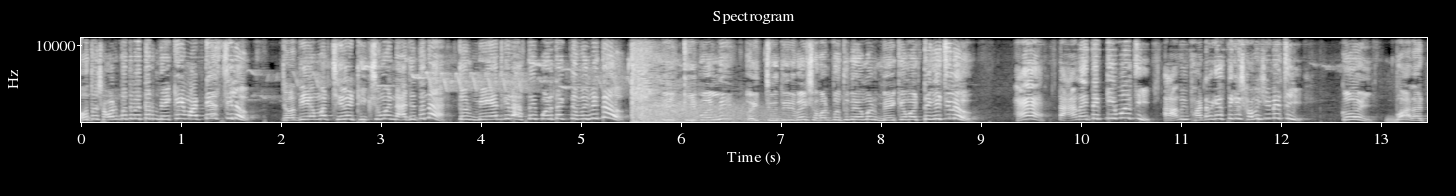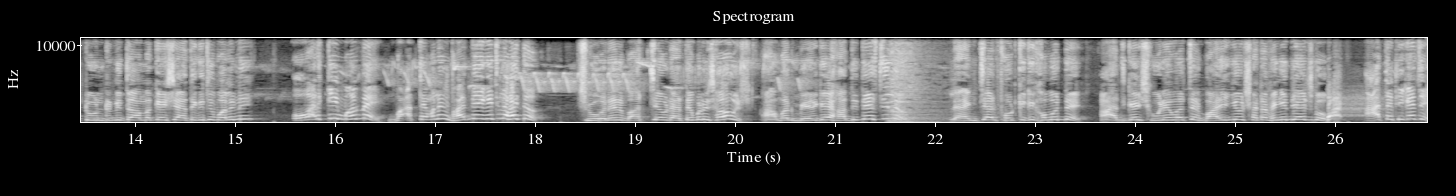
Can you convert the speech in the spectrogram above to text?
ও তো সবার প্রথমে তোর মেয়েকেই মারতে আসছিল। যদি আমার ছেলে ঠিক সময় না যেত না তোর মেয়ে আজকে রাস্তায় পড়ে থাকতে বুঝলি তো? তুই কি বললি? ওই চুদির ভাই সবার প্রথমে আমার মেয়েকে মারতে গেছিল? হ্যাঁ তা নয় তো কি বলছি? আমি ফাটার কাছ থেকে সবই শুনেছি। কই? বাড়া টুনটুনি তো আমাকে এসে এত কিছু বলেনি? ও আর কি বলবে? বাচ্চা মানুষ ভয় পেয়ে গেছিল হয়তো। চোরের বাচ্চা ওর এত বড় সাহস আমার মেয়ের গায়ে হাত দিতে এসেছিল? ল্যাংচার ফটকে কি খবর দে? আজকে সুরে বাচ্চার বাড়ি গিয়েও সেটা ভেঙে দিয়ে আসব। আচ্ছা ঠিক আছে।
